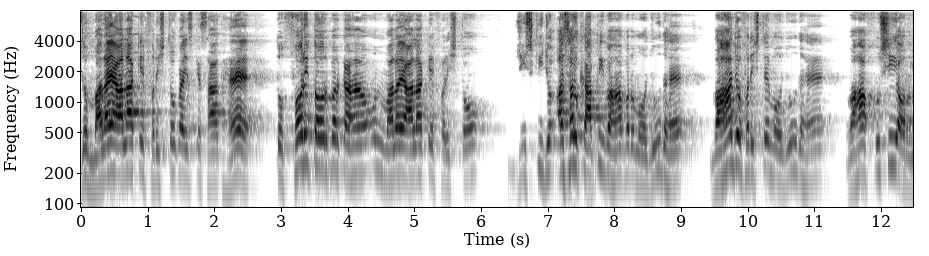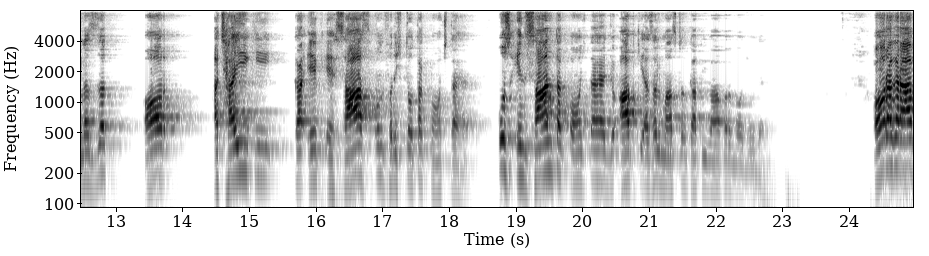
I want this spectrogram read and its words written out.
جو مالا اعلیٰ کے فرشتوں کا اس کے ساتھ ہے تو فوری طور پر کہاں ان مالا اعلیٰ کے فرشتوں جس کی جو اصل کاپی وہاں پر موجود ہے، وہاں جو فرشتے موجود ہیں، وہاں خوشی اور لذت اور اچھائی کی کا ایک احساس ان فرشتوں تک پہنچتا ہے۔ اس انسان تک پہنچتا ہے جو آپ کی اصل ماسٹر کاپی وہاں پر موجود ہے۔ اور اگر آپ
